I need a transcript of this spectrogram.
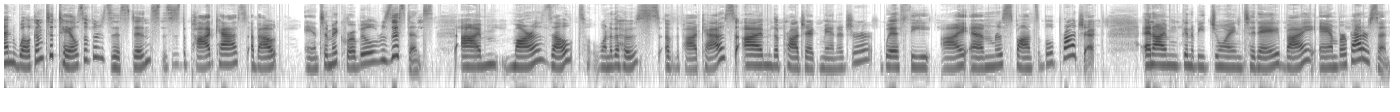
and welcome to Tales of Resistance. This is the podcast about antimicrobial resistance. I'm Mara Zelt, one of the hosts of the podcast. I'm the project manager with the I Am Responsible project, and I'm going to be joined today by Amber Patterson.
